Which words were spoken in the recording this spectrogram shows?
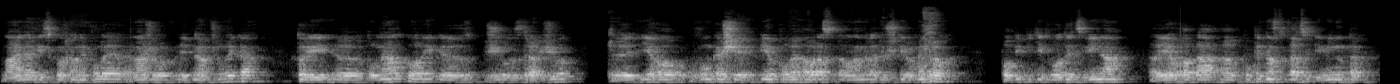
na energetické ochranné pole nášho jedného človeka, ktorý bol nealkoholik, žil zdravý život. Jeho vonkajšie biopole aura sa dala namerať už 4 metroch po vypití dvoch dec vína jeho hlava po 15-20 minútach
